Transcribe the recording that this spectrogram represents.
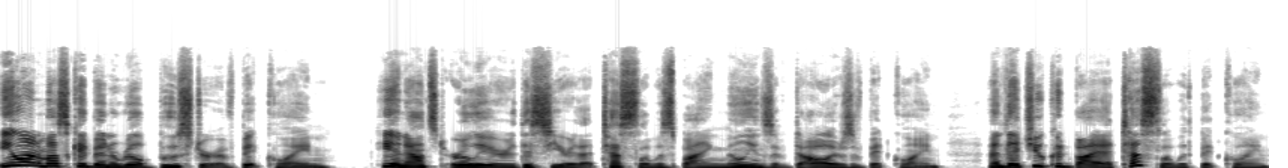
Elon Musk had been a real booster of Bitcoin. He announced earlier this year that Tesla was buying millions of dollars of Bitcoin and that you could buy a Tesla with Bitcoin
